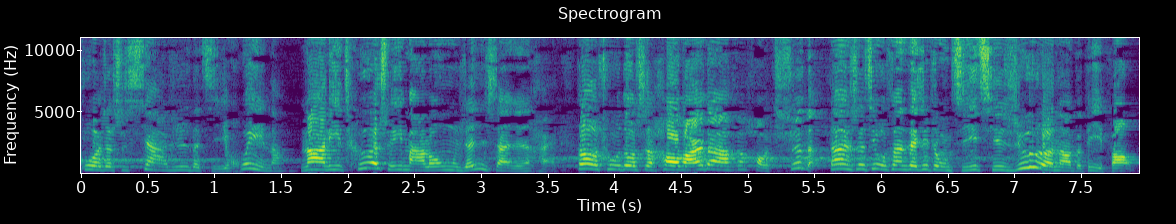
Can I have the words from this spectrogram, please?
或者是夏日的集会呢？那里车水马龙，人山人海，到处都是好玩的和好吃的。但是，就算在这种极其热闹的地方，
